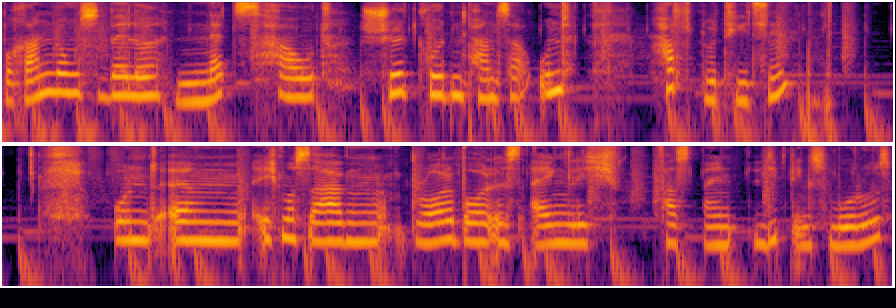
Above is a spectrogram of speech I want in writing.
Brandungswelle, Netzhaut, Schildkrötenpanzer und Haftnotizen. Und ähm, ich muss sagen, Brawl Ball ist eigentlich fast mein Lieblingsmodus.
